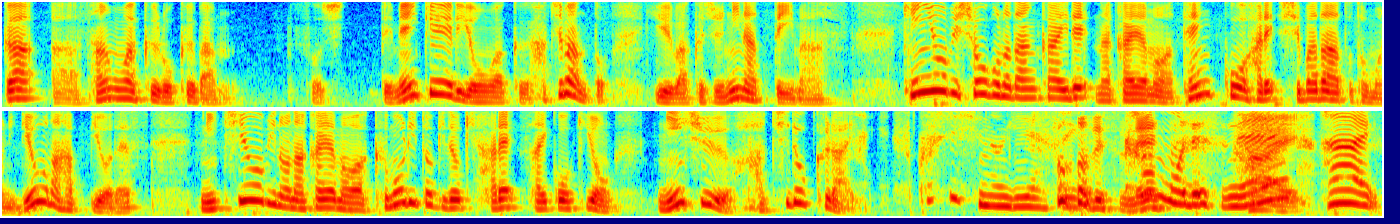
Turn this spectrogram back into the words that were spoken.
があ3枠6番。そしてメイケール4枠8番という枠順になっています。金曜日正午の段階で中山は天候晴れ芝ダーとともに量の発表です。日曜日の中山は曇り時々晴れ最高気温28度くらい。少ししのぎやすいそうですね。かもですね。はい。はい。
